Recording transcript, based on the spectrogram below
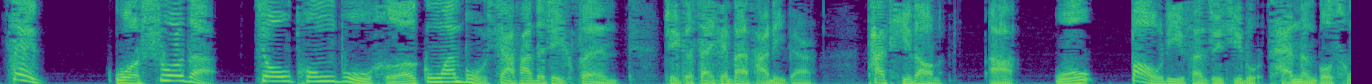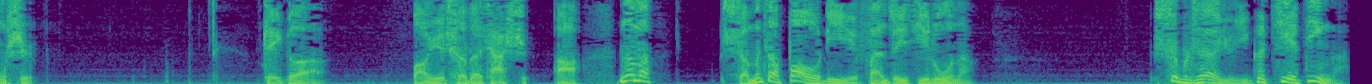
在我说的交通部和公安部下发的这份这个在线办法里边，他提到了啊，无暴力犯罪记录才能够从事这个网约车的驾驶啊。那么，什么叫暴力犯罪记录呢？是不是要有一个界定啊？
